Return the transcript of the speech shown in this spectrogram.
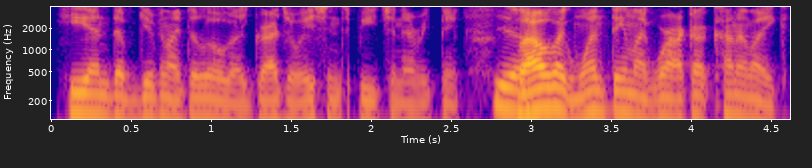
he ended up giving like the little like graduation speech and everything. yeah. So that was like one thing like where I got kind of like.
